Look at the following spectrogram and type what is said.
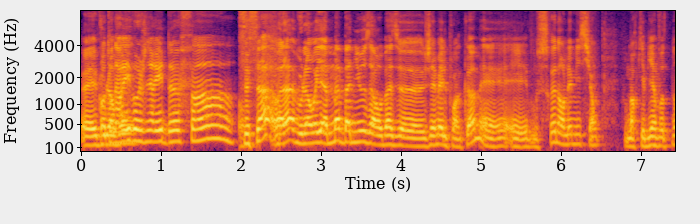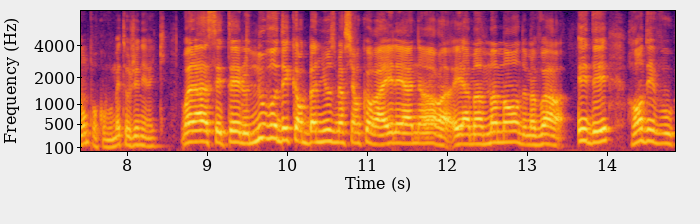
Et vous Quand on arrive au générique de fin, C'est ça, voilà, vous l'envoyez à mabadnews.gmail.com et, et vous serez dans l'émission. Vous marquez bien votre nom pour qu'on vous mette au générique. Voilà, c'était le nouveau décor de Bad News. Merci encore à Eleanor et à ma maman de m'avoir aidé. Rendez-vous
